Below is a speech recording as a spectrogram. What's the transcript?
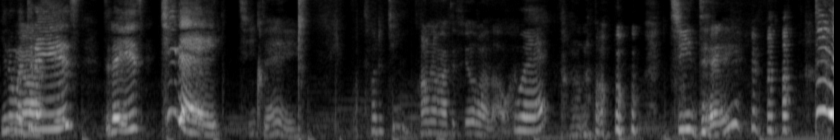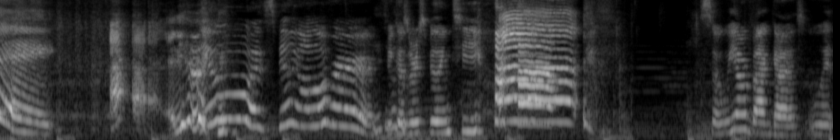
You know We what are- today is? Today is tea day. Tea day. What's for the tea? I don't know how to feel about that one. Where? I don't know. tea day. Tea day. Ah. Anywho. Ew, it's spilling all over because we're spilling tea. Ah. So we are back, guys, with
